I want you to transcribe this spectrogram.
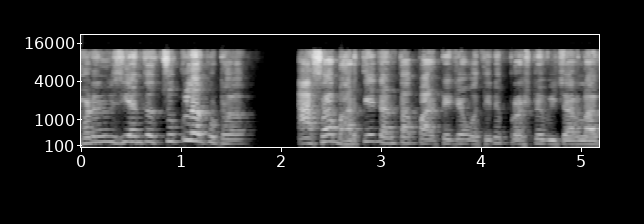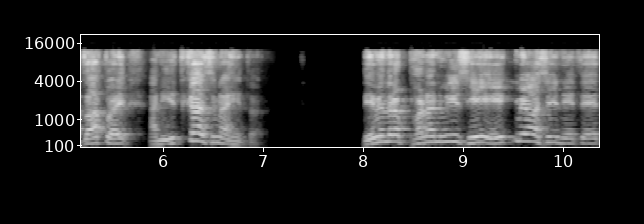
फडणवीस यांचं चुकलं कुठं? असा भारतीय जनता पार्टीच्या वतीने प्रश्न विचारला जातोय आणि इतकाच नाही तर. देवेंद्र फडणवीस हे एकमेव असे नेते आहेत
